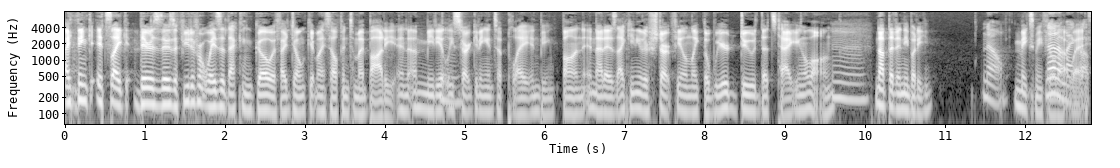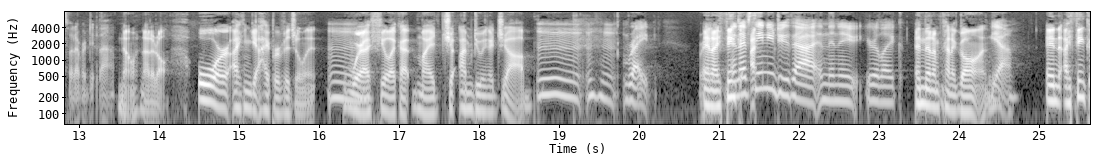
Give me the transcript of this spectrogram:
I think it's like there's there's a few different ways that that can go if I don't get myself into my body and immediately Mhm. start getting into play and being fun and that is I can either start feeling like the weird dude that's tagging along Mm, not that anybody no. makes me feel None of my way girls would ever do that. no not at all or I can get hyper vigilant Mm. where I feel like I, my jo- I'm doing a job Mm, hmm Right. And I think and I've I- seen you do that, and then it, you're like, and then I'm kind of gone yeah, and I think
